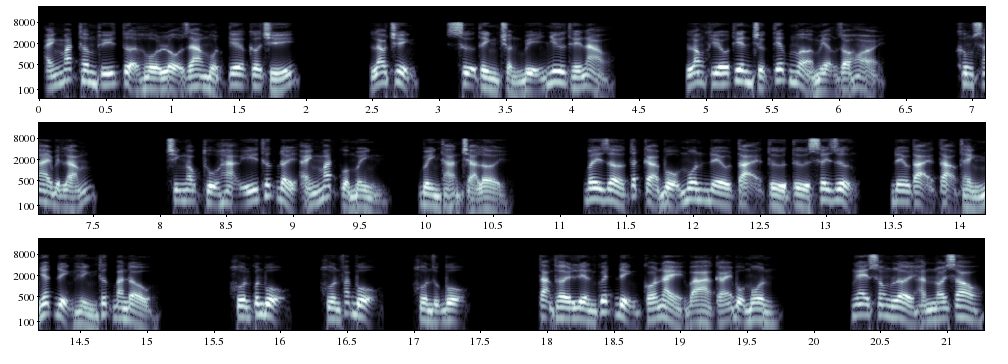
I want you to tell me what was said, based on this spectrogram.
Ánh mắt thâm thúy tựa hồ lộ ra một tia cơ chí lao trịnh, sự tình chuẩn bị như thế nào? Long khiếu thiên trực tiếp mở miệng do hỏi. Không sai biệt lắm. Trịnh ngọc thụ hạ ý thức đẩy ánh mắt của mình, bình thản trả lời. Bây giờ tất cả bộ môn đều tại từ từ xây dựng đều tại tạo thành nhất định hình thức ban đầu. Hồn quân bộ, hồn pháp bộ, hồn dục bộ. Tạm thời liền quyết định có này ba cái bộ môn. Nghe xong lời hắn nói sau,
